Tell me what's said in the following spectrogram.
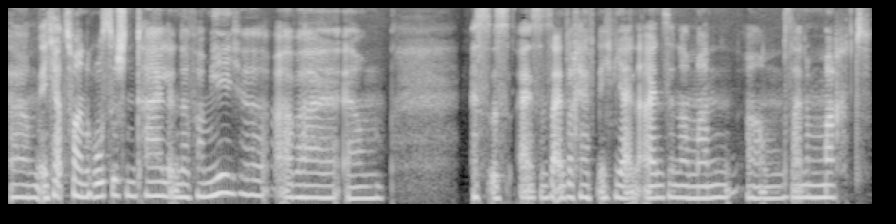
Ähm, ich habe zwar einen russischen Teil in der Familie, aber ähm, es, ist, es ist einfach heftig, wie ein einzelner Mann ähm, seine Macht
